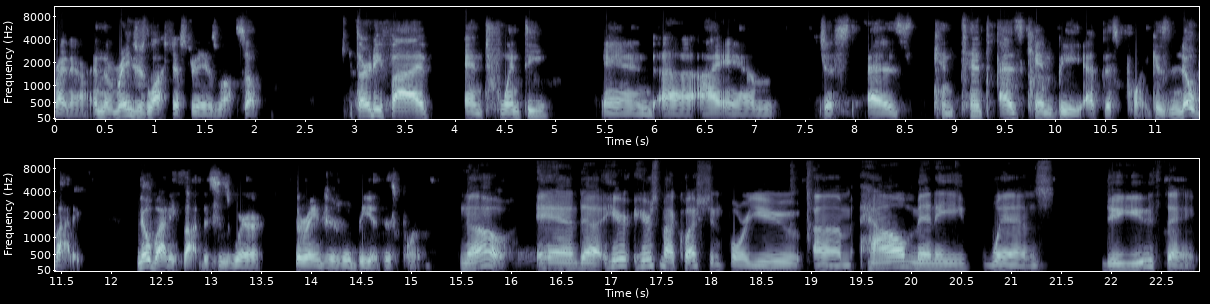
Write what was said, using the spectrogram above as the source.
right now, and the Rangers lost yesterday as well. So 35 and 20, and uh, I am just as content as can be at this point because nobody, nobody thought this is where the Rangers would be at this point. No. And uh, here, here's my question for you: um, How many wins do you think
